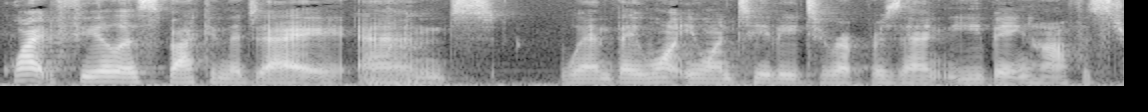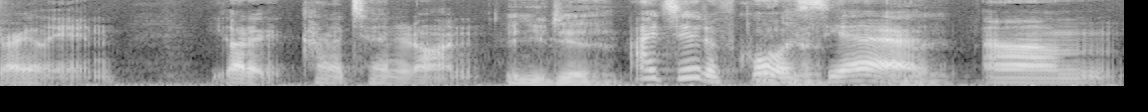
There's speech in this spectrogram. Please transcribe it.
quite fearless back in the day, okay. and when they want you on TV to represent you being half Australian you got to kind of turn it on. And you did. I did, of course. Okay. Yeah. Right. Um,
